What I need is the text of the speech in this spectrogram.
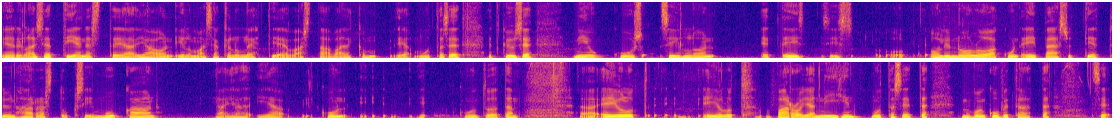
erilaisia tienestejä ja on ilmaisjakelulehtiä ja vastaavaa. Eli, ja, mutta se, että, että kyllä se niukkuus silloin että ei, siis oli noloa, kun ei päässyt tiettyyn harrastuksiin mukaan ja, ja, ja kun, kun tuota, ää, ei, ollut, ei ollut varoja niihin, mutta se, että mä voin kuvitella, että se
